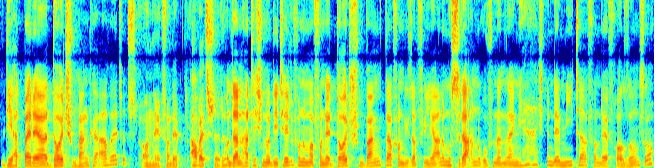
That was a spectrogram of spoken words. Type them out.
die hat bei der Deutschen Bank gearbeitet. oh nee, von der Arbeitsstelle. Und dann hatte ich nur die Telefonnummer von der Deutschen Bank da, von dieser Filiale, musste da anrufen, dann sagen, ja, ich bin der Mieter von der Frau so und so.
